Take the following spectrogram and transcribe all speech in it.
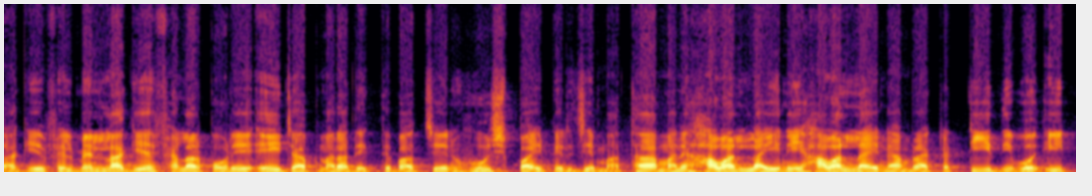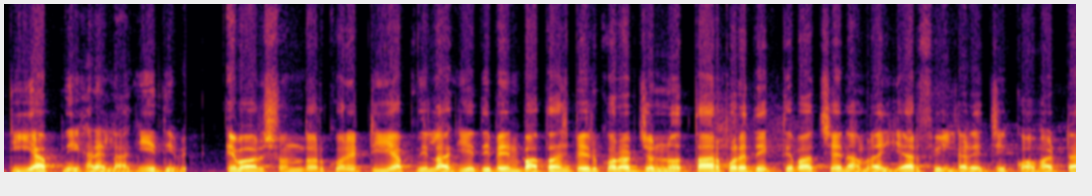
লাগিয়ে ফেলবেন। লাগিয়ে ফেলার পরে এই যে আপনারা দেখতে পাচ্ছেন, হুশ পাইপের যে মাথা মানে হাওয়ার লাইন, এই হাওয়ার লাইনে আমরা একটা টি দিব। এই টি আপনি এখানে লাগিয়ে দিবেন। এবার সুন্দর করে টি আপনি লাগিয়ে দিবেন, বাতাস বের করার জন্য। তারপরে দেখতে পাচ্ছেন আমরা এয়ার ফিল্টারের যে কভারটা,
